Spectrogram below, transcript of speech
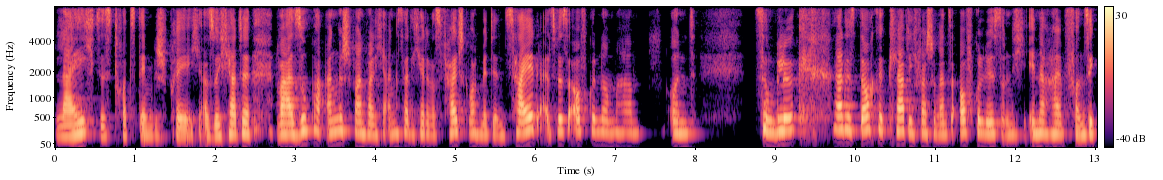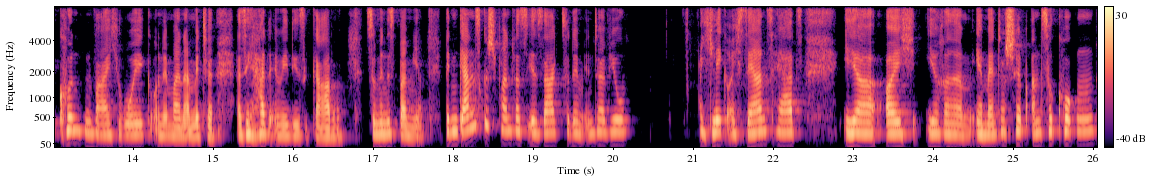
leichtes trotzdem Gespräch. Also ich hatte, war super angespannt, weil ich Angst hatte, ich hätte was falsch gemacht mit der Zeit, als wir es aufgenommen haben. Und zum Glück hat es doch geklappt. Ich war schon ganz aufgelöst und ich innerhalb von Sekunden war ich ruhig und in meiner Mitte. Also sie hat irgendwie diese Gabe, zumindest bei mir. Bin ganz gespannt, was ihr sagt zu dem Interview. Ich lege euch sehr ans Herz, ihr euch ihre, ihr Mentorship anzugucken.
